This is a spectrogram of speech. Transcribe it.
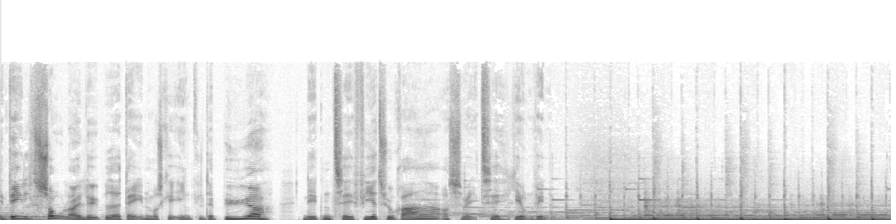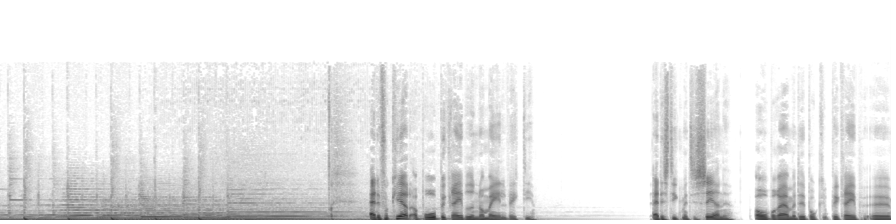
En del sol og i løbet af dagen måske enkelte byer, 19-24 grader og svag til jævn vind. Er det forkert at bruge begrebet normalvægtig? Er det stigmatiserende? At operere med det begreb. Øh,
